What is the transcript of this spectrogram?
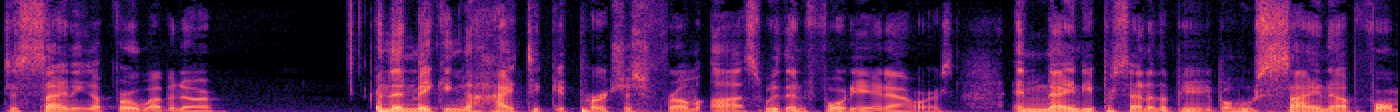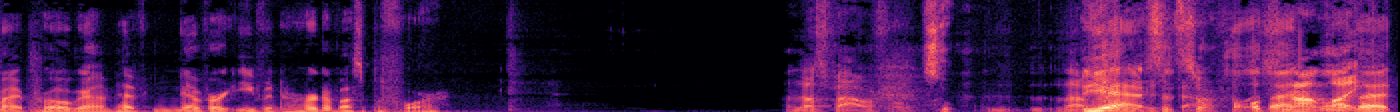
to signing up for a webinar, and then making a high ticket purchase from us within 48 hours. And 90% of the people who sign up for my program have never even heard of us before. And that's powerful. So, that yeah, so, powerful. So it's that, not like, that,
